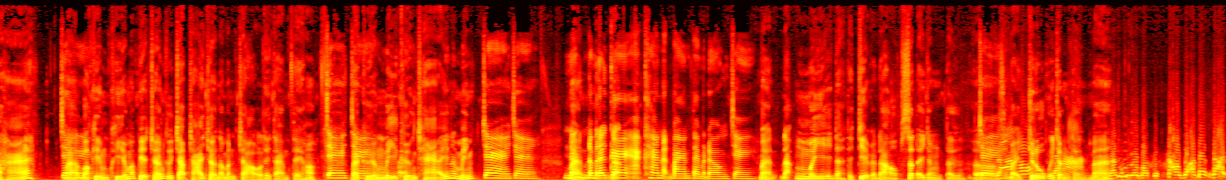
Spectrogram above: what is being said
អាហារចា៎ បាទរបស់គ្រឿងគ្រៀមភាគច្រើនគឺចាប់ចាយច្រើនតែមិនចោលទេតាមទេហ៎ចាបាចាទគ្រឿងមីគ្រឿងឆាអីណាមីងចាចាបានឹងទតម្រូវការអខានអត់បានតែម្ដងចាបាទដាក់មីអីដែរតែជាកដោផ្សិតអីចឹងទៅអឺចា៎ស្បែកជ្រូកអីចឹងទៅបាទខ្ញុំយកមកទៅកោបអត់ទៅដាច់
